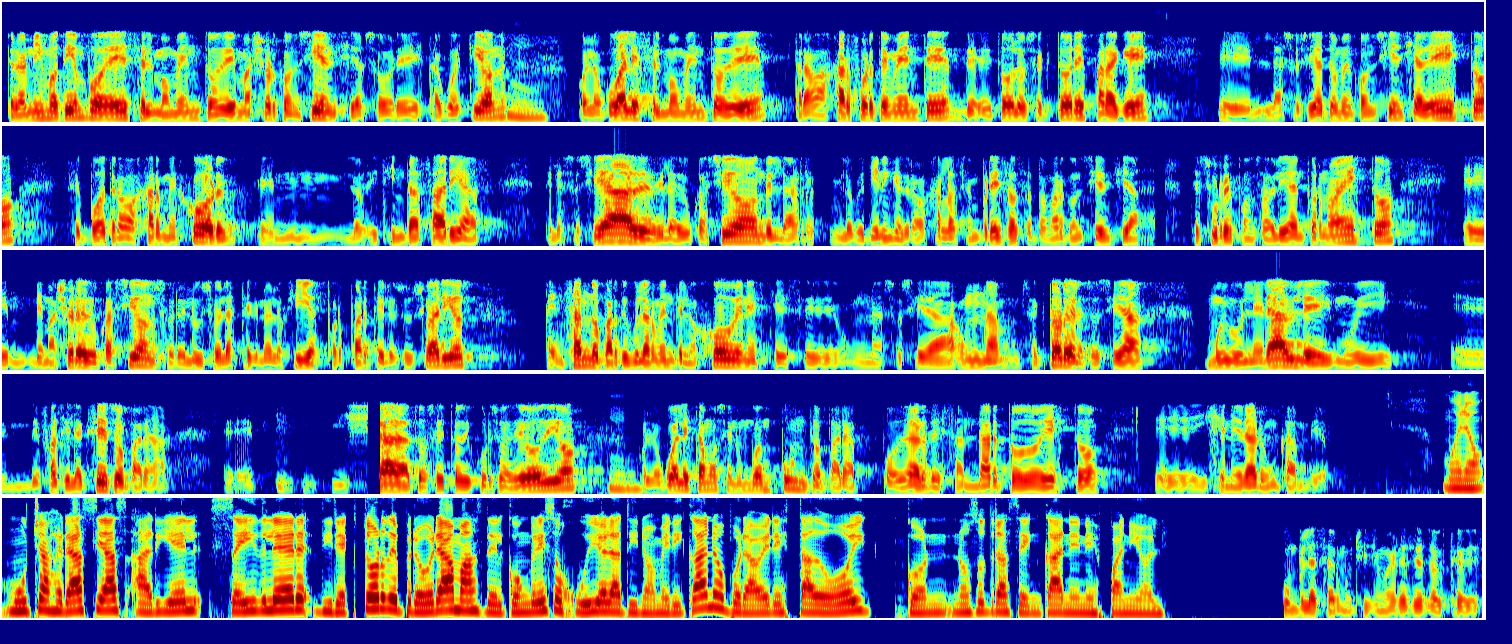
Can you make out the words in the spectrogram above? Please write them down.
pero al mismo tiempo es el momento de mayor conciencia sobre esta cuestión, mm. con lo cual es el momento de trabajar fuertemente desde todos los sectores para que eh, la sociedad tome conciencia de esto, se pueda trabajar mejor en las distintas áreas de la sociedad, desde la educación, de lo que tienen que trabajar las empresas a tomar conciencia de su responsabilidad en torno a esto, eh, de mayor educación sobre el uso de las tecnologías por parte de los usuarios, pensando particularmente en los jóvenes, que es eh, una sociedad, un sector de la sociedad muy vulnerable y muy eh, de fácil acceso para llegar a todos estos discursos de odio, con lo cual estamos en un buen punto para poder desandar todo esto y generar un cambio. Bueno, muchas gracias Ariel Seidler, director de programas del Congreso Judío Latinoamericano, por haber estado hoy con nosotras en CAN en español. Un placer, muchísimas gracias a ustedes.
